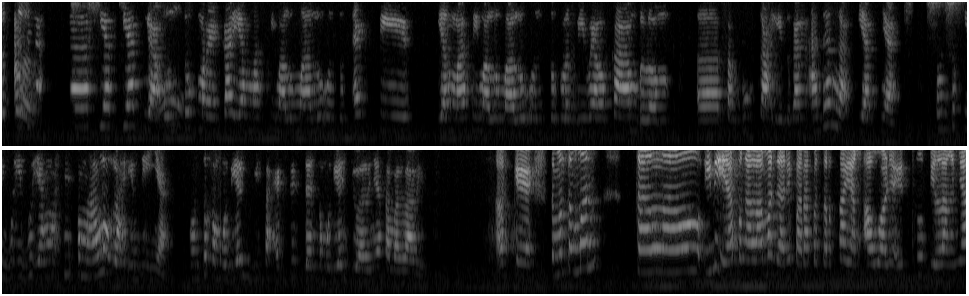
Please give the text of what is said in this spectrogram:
Betul. ada kiat-kiat nggak untuk mereka yang masih malu-malu untuk eksis, yang masih malu-malu untuk lebih welcome, belum uh, terbuka gitu kan? Ada nggak kiatnya untuk ibu-ibu yang masih pemalu lah intinya, untuk kemudian bisa eksis dan kemudian jualnya tambah laris? Oke, teman-teman, kalau ini ya pengalaman dari para peserta yang awalnya itu bilangnya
